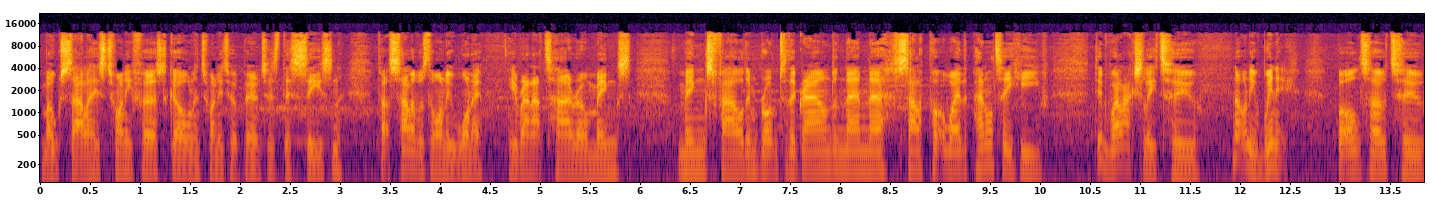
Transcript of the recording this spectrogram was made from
Mo Salah, his 21st goal in 22 appearances this season. In fact, Salah was the one who won it. He ran at Tyrone Mings. Mings fouled him, brought him to the ground, and then uh, Salah put away the penalty. He did well, actually, to not only win it, but also to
